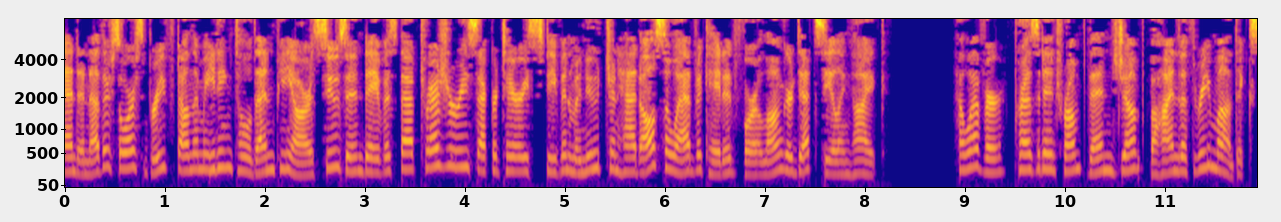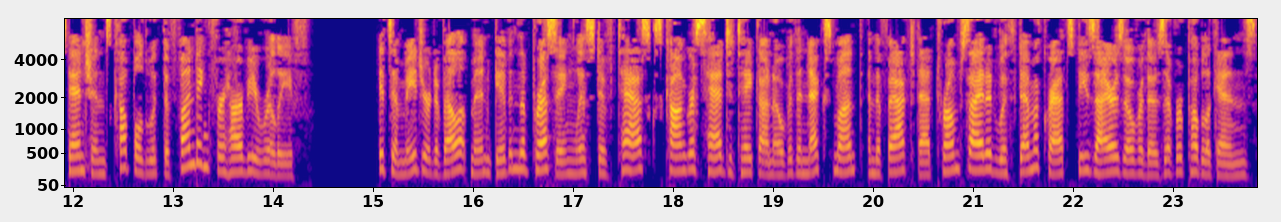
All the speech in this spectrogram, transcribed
And another source briefed on the meeting told NPR's Susan Davis that Treasury Secretary Steven Mnuchin had also advocated for a longer debt ceiling hike. However, President Trump then jumped behind the three-month extensions coupled with the funding for Harvey relief. It's a major development given the pressing list of tasks Congress had to take on over the next month, and the fact that Trump sided with Democrats' desires over those of Republicans.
